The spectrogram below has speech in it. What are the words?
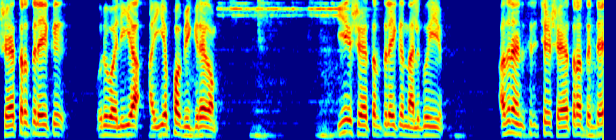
ക്ഷേത്രത്തിലേക്ക് ഒരു വലിയ അയ്യപ്പ വിഗ്രഹം ഈ ക്ഷേത്രത്തിലേക്ക് നൽകുകയും അതിനനുസരിച്ച് ക്ഷേത്രത്തിന്റെ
